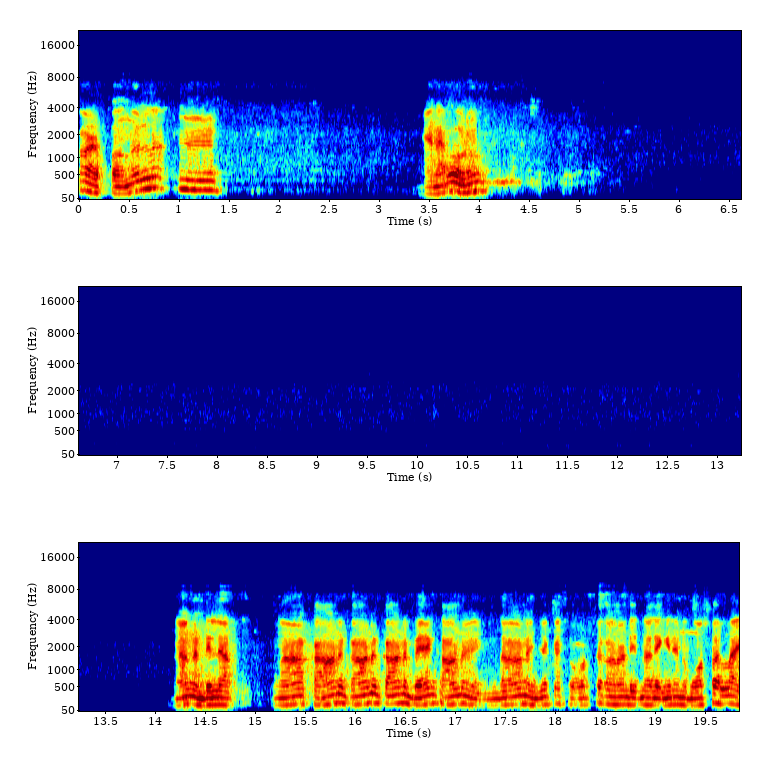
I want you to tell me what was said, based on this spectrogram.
കുഴപ്പമൊന്നുമില്ല. അങ്ങനെ പോണു. ഞാൻ കണ്ടില്ല. ആ കാണ് കാണ് കാണ് വേഗം കാണ്. എന്താണ് ഇതൊക്കെ ഷോർട്സ് കാണാണ്ടിരുന്നാൽ എങ്ങനെയാണ്? മോശമല്ലേ?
